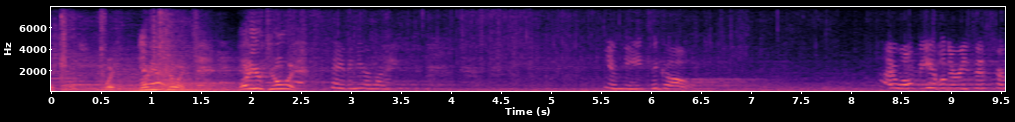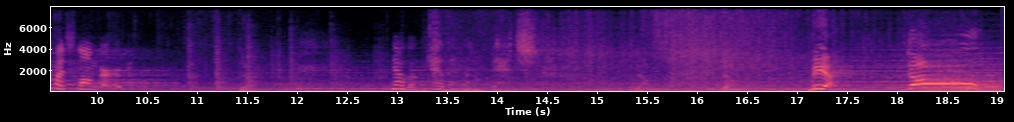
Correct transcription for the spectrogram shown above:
Wait, wait, what are you doing? What are you doing? Saving your life. You need to go. I won't be able to resist for much longer. No, Now go kill that little bitch. no, no. Mia! No!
